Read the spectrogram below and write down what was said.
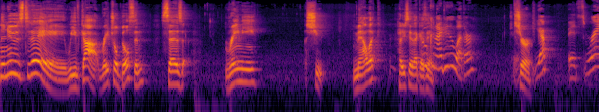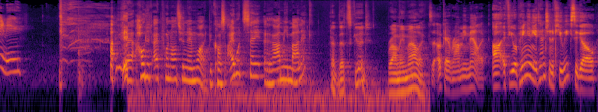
the news today, we've got Rachel Bilson says Rami. Shoot. Malik? How do you say that guy's Ooh, name? can I do the weather? Sure. Yep, it's rainy. Uh, how did I pronounce your name right? Because I would say Rami Malek. That, that's good. Rami Malek. So, Okay, Rami Malik. Uh, if you were paying any attention a few weeks ago,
